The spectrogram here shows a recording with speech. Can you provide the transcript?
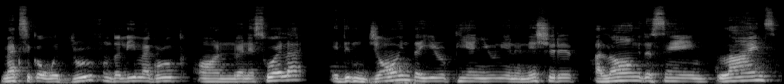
Mexico withdrew from the Lima Group on Venezuela. It didn't join the European Union initiative along the same lines.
